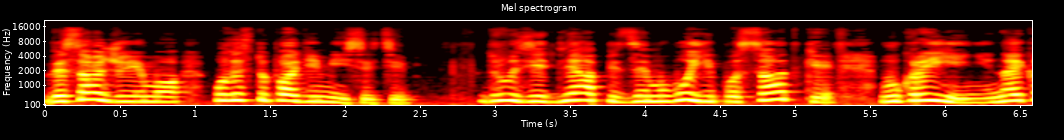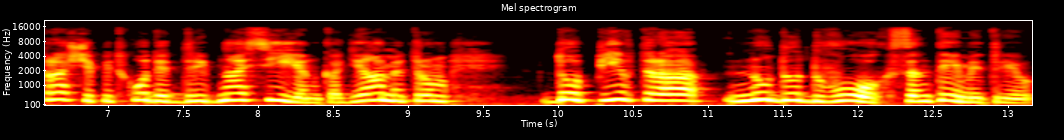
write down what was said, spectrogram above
висаджуємо у листопаді місяці. Друзі, для підзимової посадки в Україні найкраще підходить дрібна сіянка діаметром до півтора, ну до двох сантиметрів.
